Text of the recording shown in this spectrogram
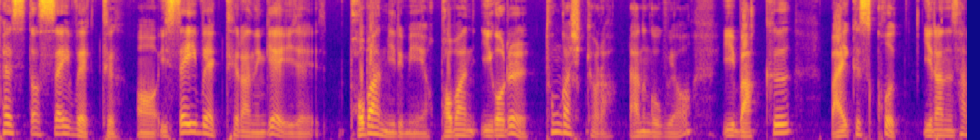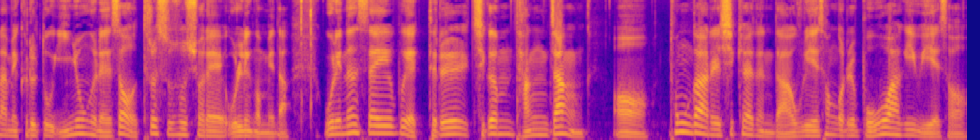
패스터 세이브 액트. 어, 이 세이브 액트라는 게 이제 법안 이름이에요. 법안 이거를 통과시켜라 라는 거고요. 이 마크 마이크 스콧 이라는 사람의 글을 또 인용을 해서 트루스 소셜에 올린 겁니다. 우리는 세이브 액트를 지금 당장 어, 통과를 시켜야 된다. 우리의 선거를 보호하기 위해서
